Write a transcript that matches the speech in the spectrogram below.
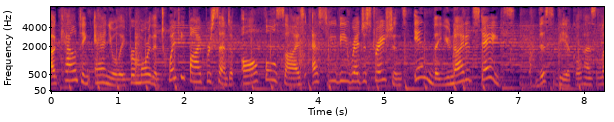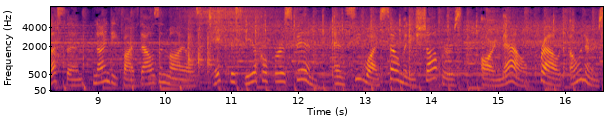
accounting annually for more than 25% of all full size SUV registrations in the United States. This vehicle has less than 95,000 miles. Take this vehicle for a spin and see why so many shoppers are now proud owners.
